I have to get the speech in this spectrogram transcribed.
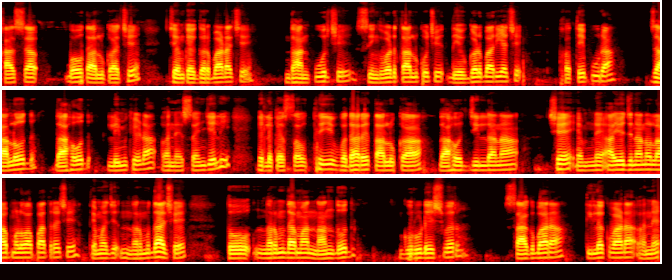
ખાસા બહુ તાલુકા છે, જેમ કે ગરબાડા છે, ધાનપુર છે, સિંગવડ તાલુકો છે, દેવગઢ બારિયા છે, ફતેપુરા, ઝાલોદ, દાહોદ, લીમખેડા અને સંજેલી, એટલે કે સૌથી વધારે તાલુકા દાહોદ જિલ્લાના છે. એમને આ યોજનાનો લાભ મળવા પાત્ર છે. તેમજ નર્મદા છે, તો નર્મદામાં નાંદોદ, ગુરુડેશ્વર, સાગબારા તિલકવાડા અને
